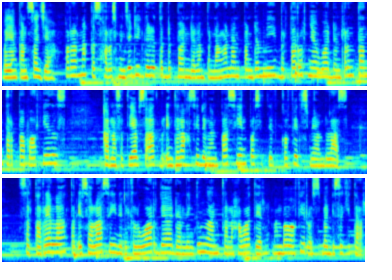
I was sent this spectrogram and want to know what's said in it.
Bayangkan saja, para nakes harus menjadi garda terdepan dalam penanganan pandemi bertaruh nyawa dan rentan terpapar virus karena setiap saat berinteraksi dengan pasien positif COVID-19, serta rela terisolasi dari keluarga dan lingkungan karena khawatir membawa virus bagi sekitar.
